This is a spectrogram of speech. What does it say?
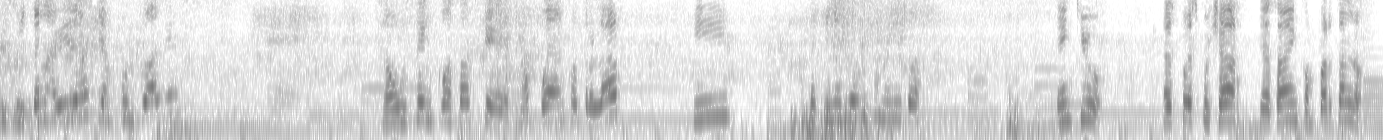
disfruten la vida, sean puntuales, eh, no usen cosas que no puedan controlar. Y hasta aquí nos vemos, amiguitos. Thank you. Gracias por escuchar. Ya saben, compártanlo.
